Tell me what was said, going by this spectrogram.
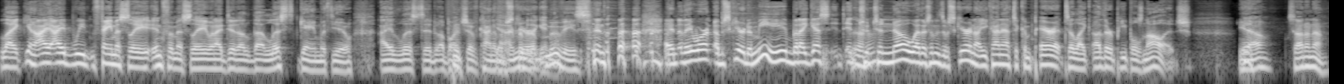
like you know i i we famously infamously when i did a that list game with you i listed a bunch of kind of Yeah, obscure that game, though. movies and, and they weren't obscure to me but i guess it, it, Uh-huh. to, to know whether something's obscure or not you kind of have to compare it to like other people's knowledge you Yeah. know so i don't know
